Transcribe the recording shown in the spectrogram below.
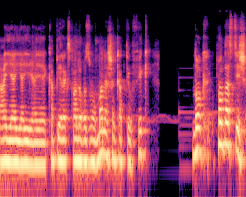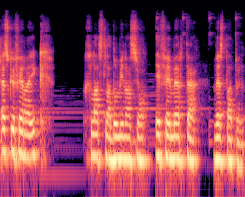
أي أي أي أي كابيركس malheureusement ماناش نكابتيو فيك. Donc فانتاستيش est-ce que في رايك خلاص la domination éphémère تاع فيرستابن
